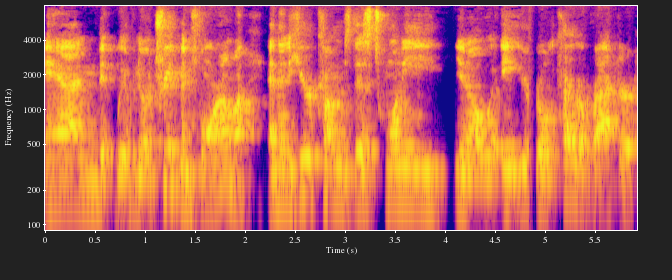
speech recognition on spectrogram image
and we have no treatment for him. And then here comes this 20, you know, eight year old chiropractor,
